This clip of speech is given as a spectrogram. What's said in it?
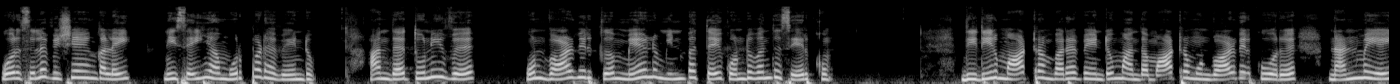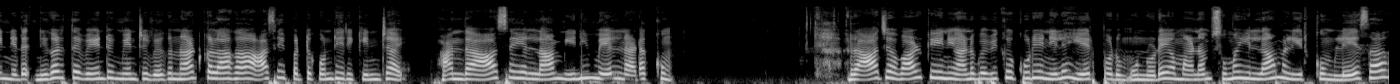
ஒரு சில விஷயங்களை நீ செய்ய முற்பட வேண்டும். அந்த துணிவு உன் வாழ்விற்கு மேலும் இன்பத்தை கொண்டு வந்து சேர்க்கும். திடீர் மாற்றம் வர வேண்டும். அந்த மாற்றம் உன் வாழ்விற்கு ஒரு நன்மையை நிகழ்த்த வேண்டும் என்று வெகு நாட்களாக ஆசைப்பட்டு கொண்டிருக்கின்றாய். அந்த ஆசையெல்லாம் இனிமேல் நடக்கும். ராஜ வாழ்க்கையை நீ அனுபவிக்கக்கூடிய நிலை ஏற்படும். உன்னுடைய மனம் சுமையில்லாமல் இருக்கும் லேசாக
